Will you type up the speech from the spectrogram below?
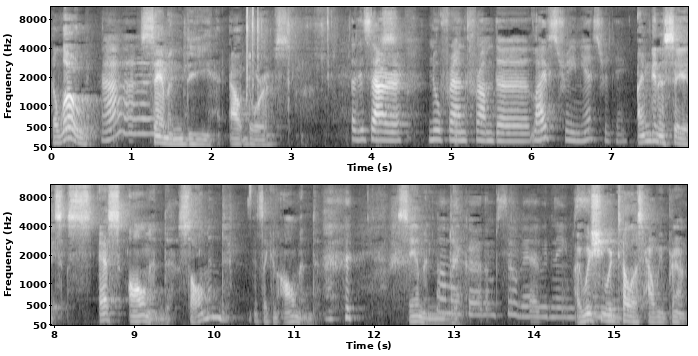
Hello, Hi. Salmon D Outdoors. So this is our new friend from the live stream yesterday. I'm gonna say it's S almond. Salmond? It's like an almond. Salmon. Oh my god, I'm so bad with names. I wish you would tell us how we pronounce.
